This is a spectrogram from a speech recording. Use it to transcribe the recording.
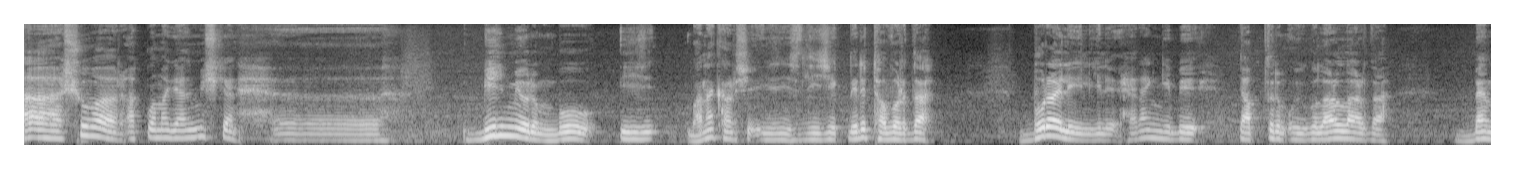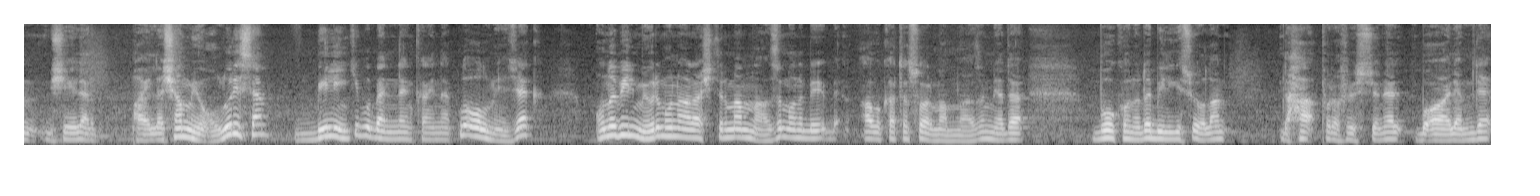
Ha şu var aklıma gelmişken eee, bilmiyorum bu iz- bana karşı izleyecekleri tavırda burayla ilgili herhangi bir yaptırım uygularlar da ben bir şeyler paylaşamıyor olur isem bilin ki bu benden kaynaklı olmayacak. Onu bilmiyorum, onu araştırmam lazım. Onu bir avukata sormam lazım ya da bu konuda bilgisi olan daha profesyonel bu alemde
